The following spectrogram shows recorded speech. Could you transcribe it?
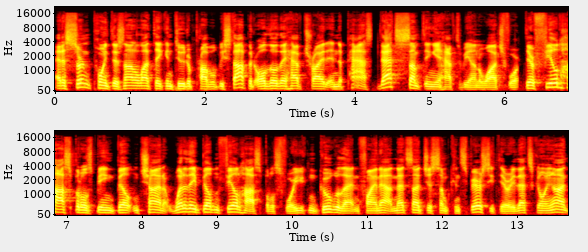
at a certain point, there's not a lot they can do to probably stop it, although they have tried in the past. That's something you have to be on the watch for. There are field hospitals being built in China. What are they building field hospitals for? You can Google that and find out. And that's not just some conspiracy theory. That's going on.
